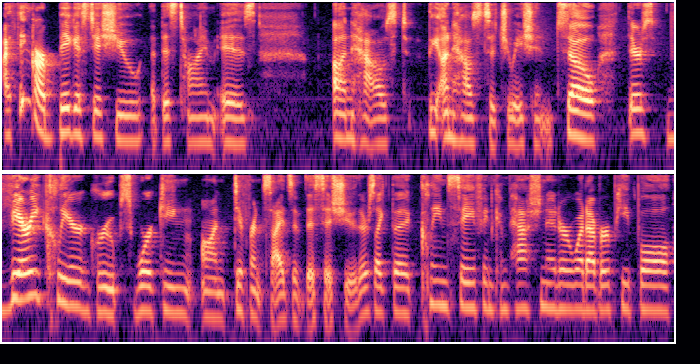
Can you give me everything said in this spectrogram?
i think our biggest issue at this time is unhoused the unhoused situation. So there's very clear groups working on different sides of this issue. There's like the clean, safe, and compassionate or whatever people,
